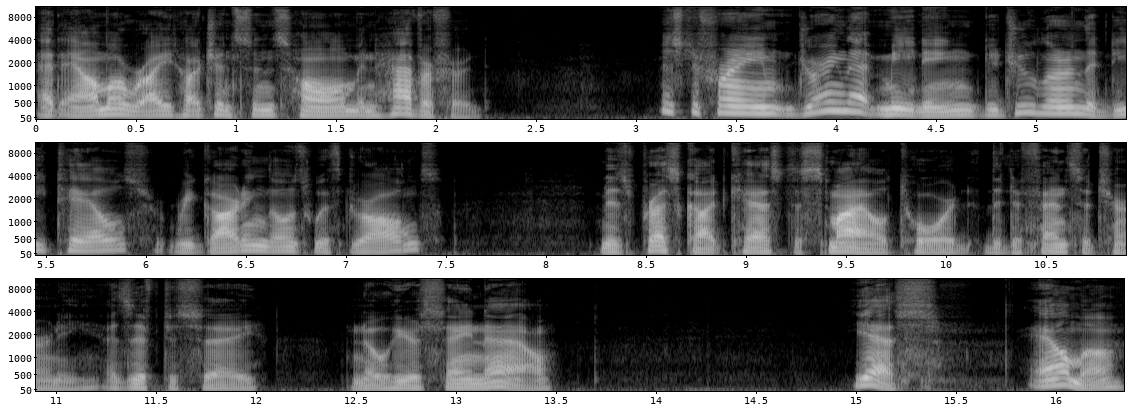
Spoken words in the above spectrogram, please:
At Alma Wright Hutchinson's home in Haverford. Mr. Frame, during that meeting, did you learn the details regarding those withdrawals? Miss Prescott cast a smile toward the defense attorney, as if to say, No hearsay now. Yes, Alma,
